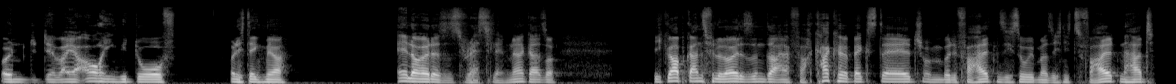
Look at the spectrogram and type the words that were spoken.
und der war ja auch irgendwie doof. Und ich denk mir, ey Leute, es ist Wrestling, ne? Also, ich glaube, ganz viele Leute sind da einfach kacke backstage und die verhalten sich so, wie man sich nicht zu verhalten hat.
